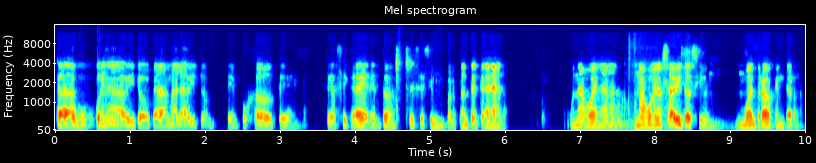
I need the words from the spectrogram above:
Cada buen hábito o cada mal hábito te empuja o te, te hace caer. Entonces es importante tener una buena, unos buenos hábitos y un, un buen trabajo interno.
